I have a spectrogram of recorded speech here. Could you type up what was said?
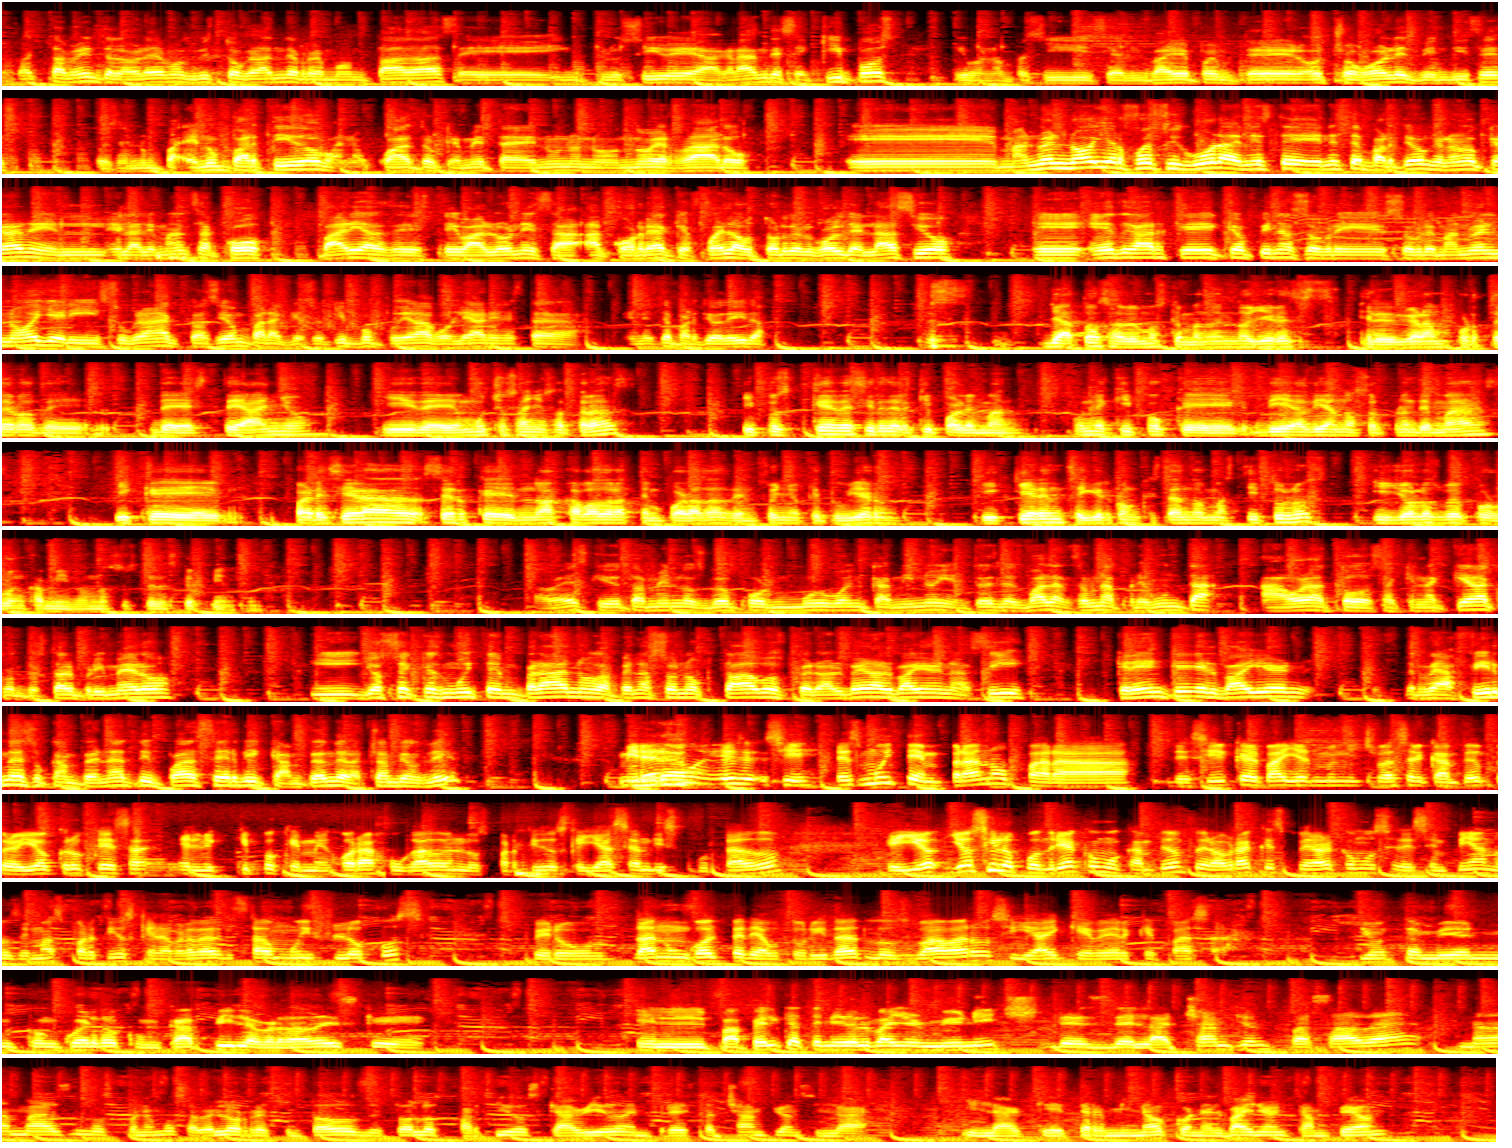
Exactamente, verdad hemos visto grandes remontadas, eh, inclusive a grandes equipos. Y bueno, pues si, si el Bayern puede meter ocho goles, bien dices, pues en un, en un partido, bueno, cuatro que meta en uno no, no es raro. Eh, Manuel Neuer fue figura en este, en este partido, aunque no lo crean, el, el alemán sacó varias este, balones a, a, Correa, que fue el autor del gol de Lazio. Eh, Edgar, ¿qué, ¿qué, opinas sobre, sobre Manuel Neuer y su gran actuación para que su equipo pudiera golear en, esta, en este partido de ida? Pues ya todos sabemos que Manuel Neuer es el gran portero de, de este año y de muchos años atrás. Y pues, ¿qué decir del equipo alemán? Un equipo que día a día nos sorprende más y que pareciera ser que no ha acabado la temporada de ensueño que tuvieron. y quieren seguir conquistando más títulos y yo los veo por buen camino, no sé ustedes qué piensan. La verdad que yo también los veo por muy buen camino y entonces les voy a lanzar una pregunta ahora a todos, a quien la quiera contestar primero. Y yo sé que es muy temprano, apenas son octavos, pero al ver al Bayern así, ¿creen que el Bayern reafirme su campeonato y pueda ser bicampeón de la Champions League? Mira, Mira. Es, muy, es- sí, es muy temprano para decir que el Bayern Múnich va a ser campeón, pero yo creo que es el equipo que mejor ha jugado en los partidos que ya se han disputado. Y yo, yo sí lo pondría como campeón, pero habrá que esperar cómo se desempeñan los demás partidos, que la verdad han estado muy flojos, pero dan un golpe de autoridad los bávaros y hay que ver qué pasa. Yo también concuerdo con Capi, la verdad es que el papel que ha tenido el Bayern Múnich desde la Champions pasada, nada más nos ponemos a ver los resultados de todos los partidos que ha habido entre esta Champions y la, y la que terminó con el Bayern campeón.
